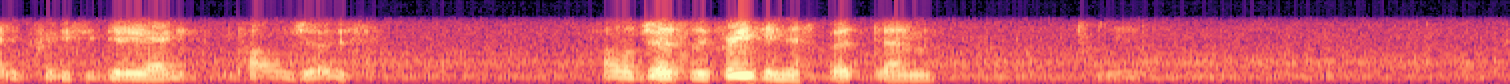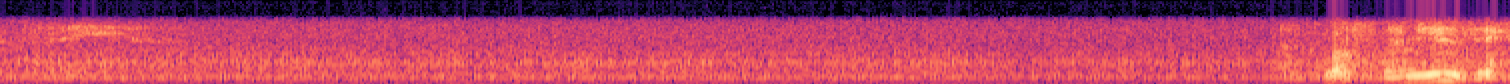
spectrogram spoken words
Had a crazy day. I apologize. Apologize for the craziness, but um, yeah. Let's see. I've lost my music.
